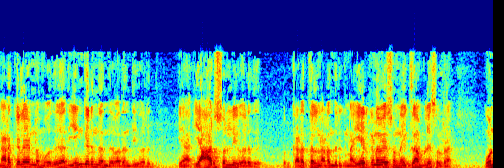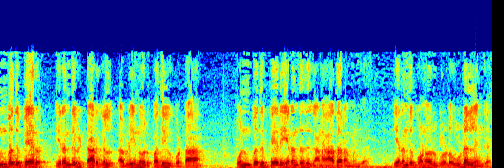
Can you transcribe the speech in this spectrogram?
நடக்கலன்னும் போது அது எங்கிருந்து அந்த வதந்தி வருது? யா- யார் சொல்லி வருது? ஒரு கடத்தல் நடந்திருக்கு. நான் ஏற்கனவே சொன்ன எக்ஸாம்பிளே சொல்றேன். ஒன்பது பேர் இறந்து விட்டார்கள் அப்படின்னு ஒரு பதிவு போட்டா ஒன்பது பேர் இறந்ததுக்கான ஆதாரம் எங்க? இறந்து போனவர்களோட உடல் எங்க?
